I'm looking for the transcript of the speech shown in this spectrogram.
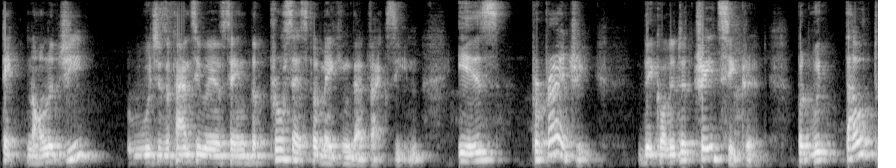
technology which is a fancy way of saying the process for making that vaccine, is proprietary. They call it a trade secret. But without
